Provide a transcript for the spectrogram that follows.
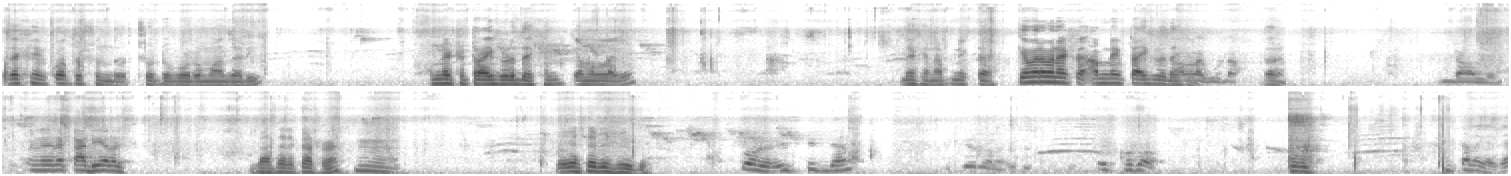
দেখেন কত সুন্দর ছোট বড় মাঝারি। আপনি একটা ট্রাই করে দেখেন কেমন লাগে। দেখেন আপনি একটা ক্যামেরাম্যান একটা আপনি ট্রাই করে দেখেন। ধরেন। মানে এটা কাটিয়ে গাছের কাঠ হ্যাঁ? হুম। এই গাছটা বেশি হইতো। দেন। লাগে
